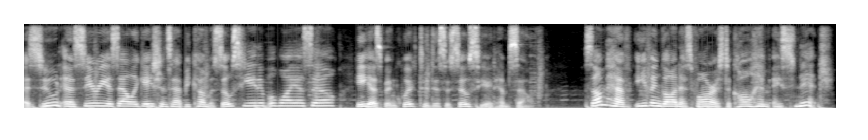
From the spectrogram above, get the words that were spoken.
as soon as serious allegations have become associated with YSL, he has been quick to disassociate himself. Some have even gone as far as to call him a snitch.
